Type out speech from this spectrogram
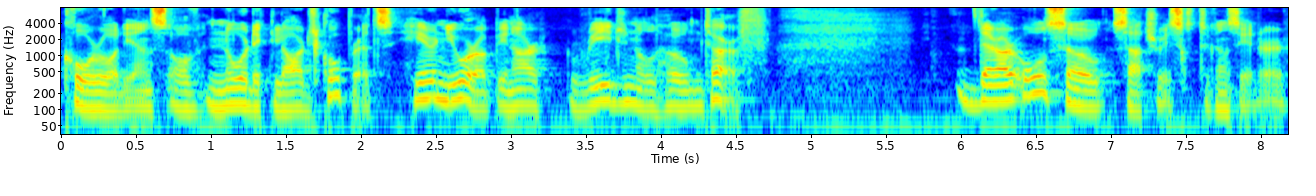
core audience of Nordic large corporates, here in Europe, in our regional home turf, there are also such risks to consider,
